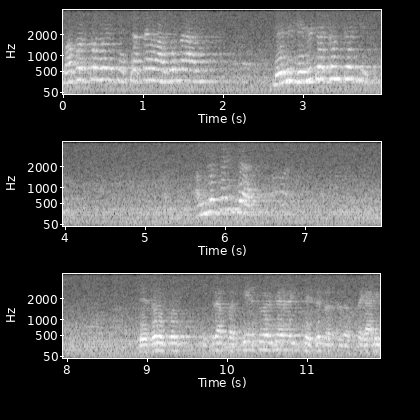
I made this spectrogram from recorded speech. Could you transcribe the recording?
બગડતો હોય છે છતાં વાંધો ના આવે. બેની લિમિટેશન કેટલી? અમને કઈ જાય? સ્ટેશન ઉપર ઉતર્યા પછી એ ચોર કહેવાય કે સ્ટેશન રસ્તે ચોર કહેવાય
